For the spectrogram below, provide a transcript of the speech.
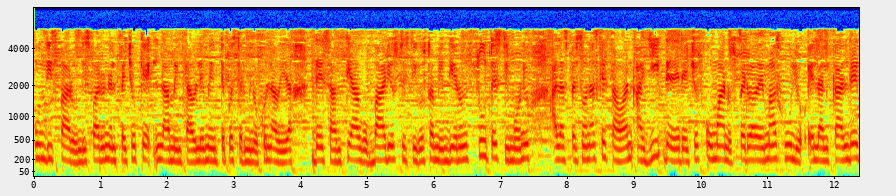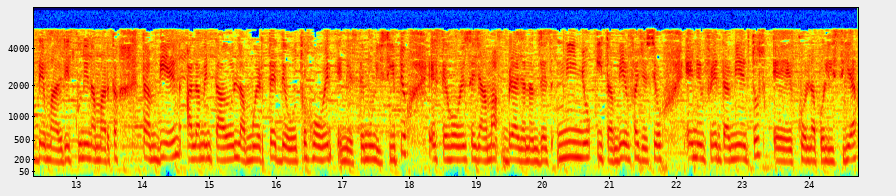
un disparo, un disparo en el pecho que lamentablemente pues terminó con la vida de Santiago. Varios testigos también dieron su testimonio a las personas que estaban allí de derechos humanos, pero además Julio, el alcalde de Madrid, Cundinamarca, también ha lamentado la muerte de otro joven en este municipio. Este joven se llama Brian Andrés Niño y también falleció en enfrentamientos eh, con la policía policía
